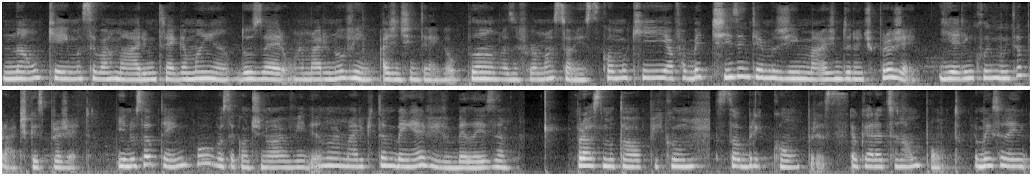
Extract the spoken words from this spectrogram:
não queima seu armário e entrega amanhã, do zero, um armário novinho. A gente entrega o plano, as informações, como que alfabetiza em termos de imagem durante o projeto. E ele inclui muita prática esse projeto. E no seu tempo, você continua a vida no armário que também é vivo, beleza? Próximo tópico sobre compras. Eu quero adicionar um ponto. Eu mencionei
